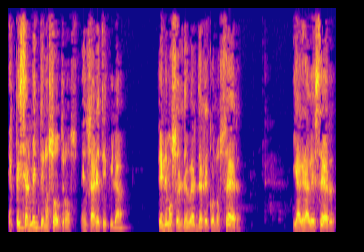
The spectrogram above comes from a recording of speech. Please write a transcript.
especialmente nosotros en Sharet y Filá, tenemos el deber de reconocer y agradecer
